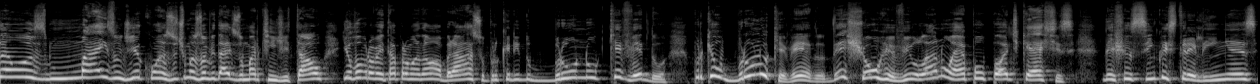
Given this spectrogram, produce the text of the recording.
Finalizamos mais um dia com as últimas novidades do marketing digital e eu vou aproveitar para mandar um abraço pro querido Bruno Quevedo, porque o Bruno Quevedo deixou um review lá no Apple Podcasts, deixou cinco estrelinhas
